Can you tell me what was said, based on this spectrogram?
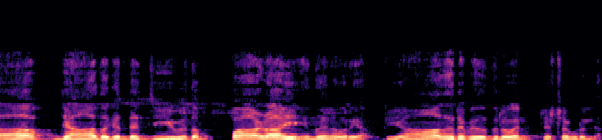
ആ ജാതകന്റെ ജീവിതം പാഴായി എന്ന് തന്നെ പറയാം. യാതൊരു വിധത്തിലും അവൻ രക്ഷപ്പെടില്ല.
